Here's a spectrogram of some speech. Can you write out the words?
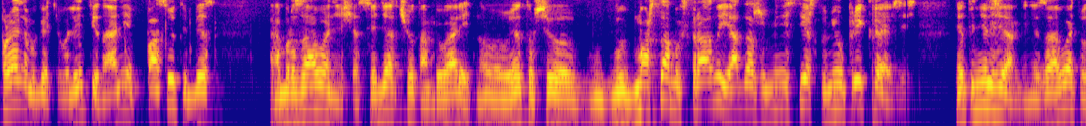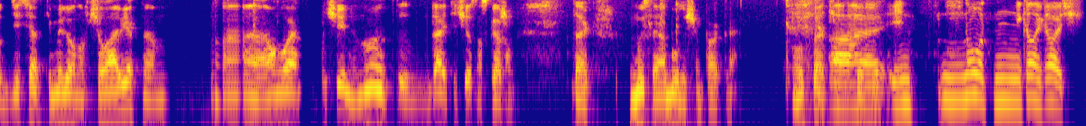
правильно вы говорите, Валентина, они, по сути, без образования сейчас сидят, что там говорить. Ну, это все в масштабах страны, я даже министерству не упрекаю здесь. Это нельзя организовать. Вот десятки миллионов человек там онлайн обучению, ну, это, дайте честно скажем, так, мысли о будущем пока. Вот так. А, и, ну вот, Николай Николаевич,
